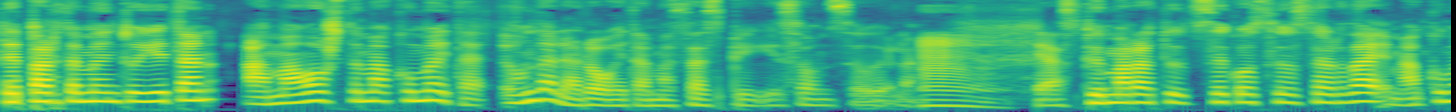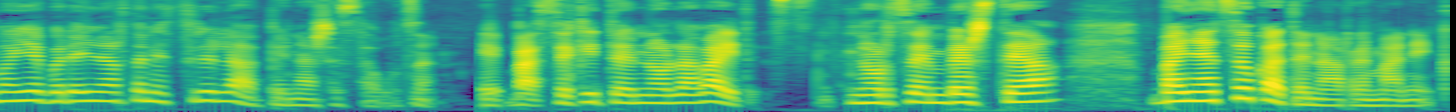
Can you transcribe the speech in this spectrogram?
departamentu horietan amabost emakume eta egun da laro eta mazazpi gizon zeudela. Mm. E, azpimarratutzeko zeu zer da, emakumeiak berein artean ez zirela apenas ezagutzen. E, bazekiten nolabait, nortzen bestea, baina ez zeukaten harremanik.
